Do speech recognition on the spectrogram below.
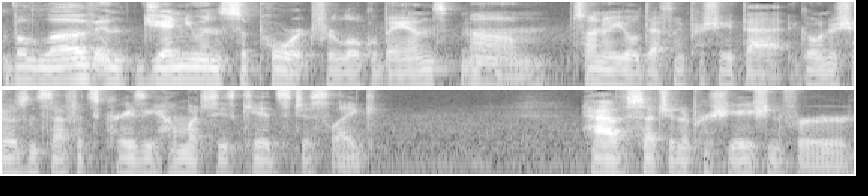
the love and genuine support for local bands. Mhm. Um, so I know you'll definitely appreciate that. Going to shows and stuff, it's crazy how much these kids just like have such an appreciation for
